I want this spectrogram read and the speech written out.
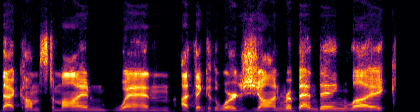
that comes to mind when I think of the word genre bending. Like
